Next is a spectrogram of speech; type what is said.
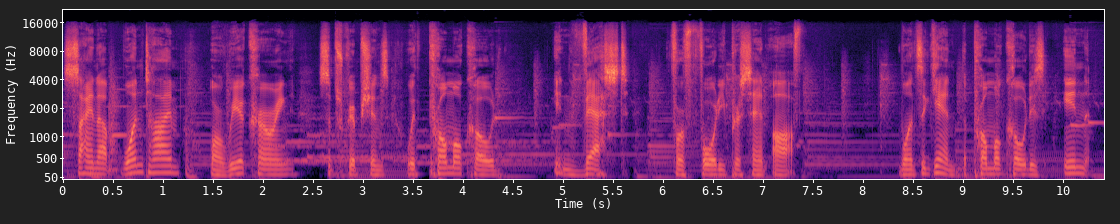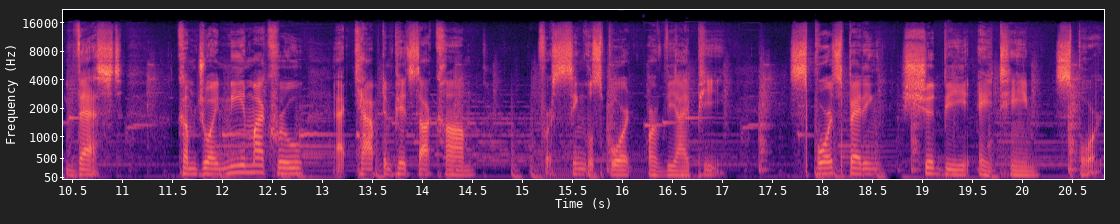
Sign up one time or reoccurring subscriptions with promo code INVEST for 40% off. Once again, the promo code is INVEST. Come join me and my crew at CaptainPicks.com for single sport or VIP. Sports betting should be a team sport.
